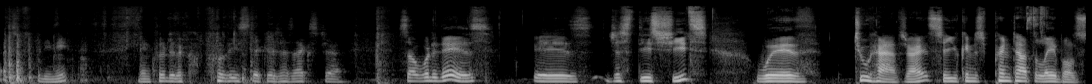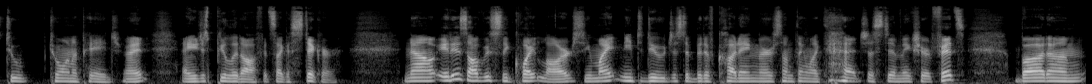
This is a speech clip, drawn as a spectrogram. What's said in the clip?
that's pretty neat. I included a couple of these stickers as extra. So what it is, is just these sheets with two halves, right? So you can just print out the labels, two two on a page, right? And you just peel it off. It's like a sticker. Now, it is obviously quite large, so you might need to do just a bit of cutting or something like that just to make sure it fits. But, um,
